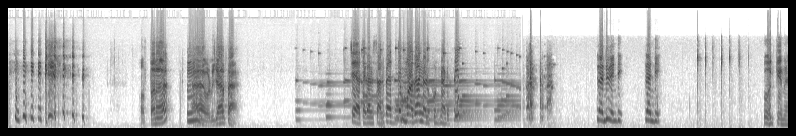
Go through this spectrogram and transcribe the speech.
వస్తానా? ఒళ్ళు జాగ్రత్త. చేతగాని సార్ పెద్ద మగాన్ని అనుకుంటున్నాడు. రండి రండి రండి. ఓకేనా?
